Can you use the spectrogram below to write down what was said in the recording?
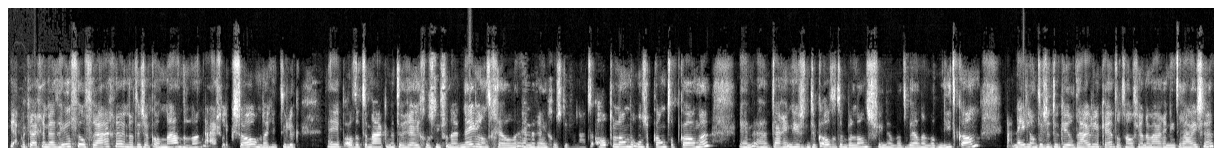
Ja, we krijgen inderdaad heel veel vragen en dat is ook al maandenlang eigenlijk zo, omdat je natuurlijk je hebt altijd te maken met de regels die vanuit Nederland gelden en de regels die vanuit de Alpenlanden onze kant op komen. En uh, daarin is natuurlijk altijd een balans vinden wat wel en wat niet kan. Nou, Nederland is natuurlijk heel duidelijk, hè, tot half januari niet reizen.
